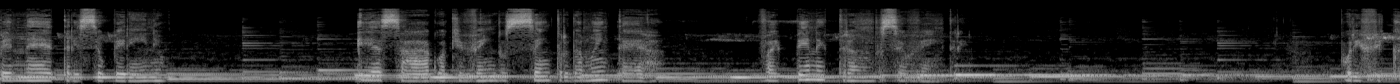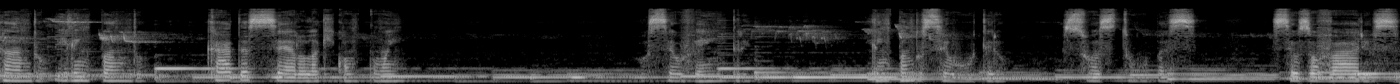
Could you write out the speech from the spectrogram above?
penetre seu períneo. E essa água que vem do centro da Mãe Terra vai penetrando seu ventre. Purificando e limpando cada célula que compõe o seu ventre, limpando seu útero, suas tubas, seus ovários,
